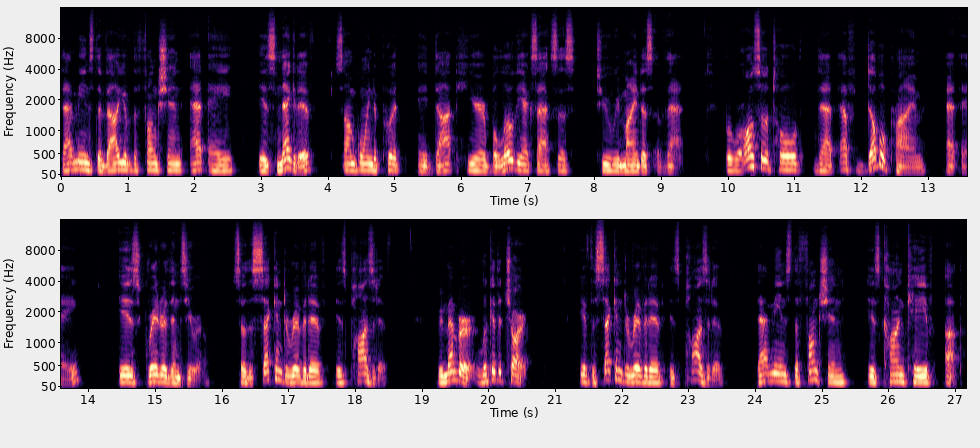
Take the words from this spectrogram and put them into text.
That means the value of the function at a is negative, so I'm going to put a dot here below the x-axis to remind us of that. But we're also told that f double prime at a is greater than 0. So the second derivative is positive. Remember, look at the chart. If the second derivative is positive, that means the function is concave up.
